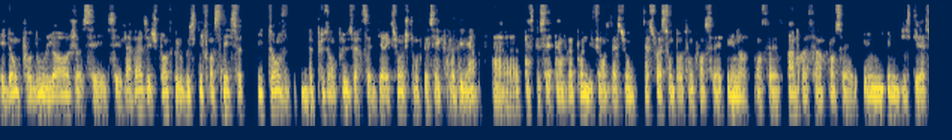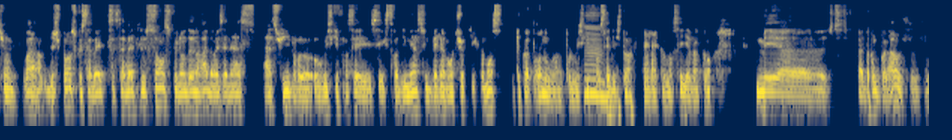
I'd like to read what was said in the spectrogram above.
Et donc, pour nous, l'orge, c'est, c'est la base. Et je pense que le whisky français, il, il tend de plus en plus vers cette direction. Et je trouve que c'est extraordinaire euh, parce que ça a été un vrai point de différenciation. Ça soit 100% français, une orge française, un brassin français, une, une, distillation. Voilà. Je pense que ça va être, ça va être le sens que l'on donnera dans les années à, suivre au whisky français. C'est extraordinaire. C'est une belle aventure qui commence. En tout cas pour nous, hein, pour le whisky mmh. français, l'histoire. Elle a commencé il y a 20 ans. Mais euh, donc voilà. Je, je,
